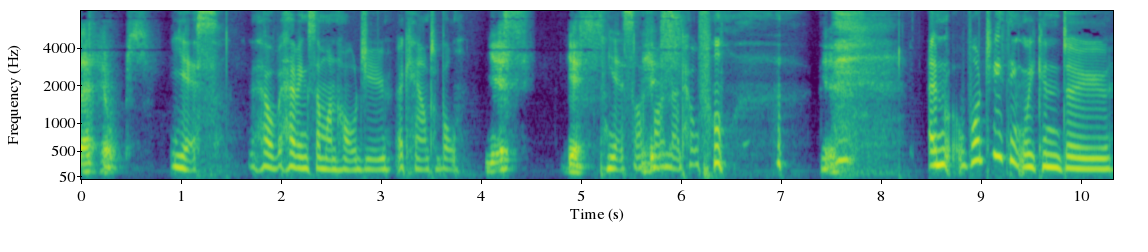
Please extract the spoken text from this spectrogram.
That helps. Yes. Help, having someone hold you accountable. Yes. Yes. Yes, I yes. find that helpful. yes. And what do you think we can do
